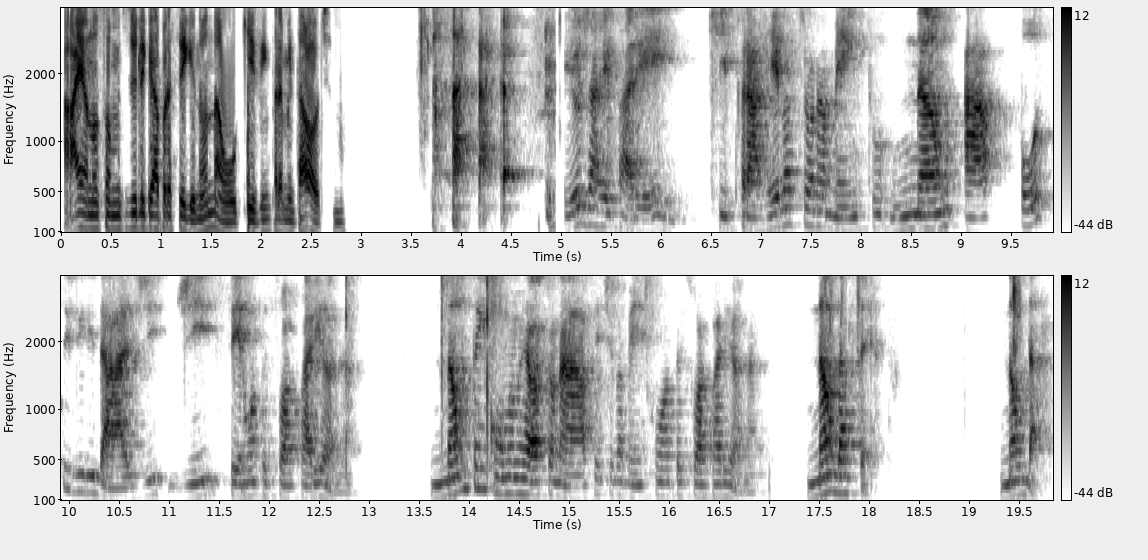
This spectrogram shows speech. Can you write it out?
Ah, eu não sou muito de ligar pra signo, não. O que vem pra mim tá ótimo. Eu já reparei que para relacionamento não há possibilidade de ser uma pessoa aquariana. Não tem como me relacionar afetivamente com uma pessoa aquariana. Não dá certo. Não dá.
